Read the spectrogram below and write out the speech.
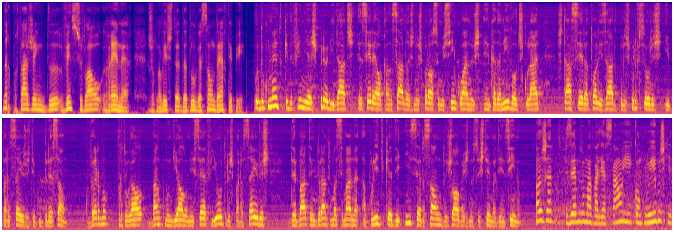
na reportagem de Venceslau Renner, jornalista da delegação da RTP. O documento que define as prioridades a serem alcançadas nos próximos cinco anos em cada nível escolar está a ser atualizado pelos professores e parceiros de cooperação. Governo, Portugal, Banco Mundial, Unicef e outros parceiros debatem durante uma semana a política de inserção dos jovens no sistema de ensino. Nós já fizemos uma avaliação e concluímos que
